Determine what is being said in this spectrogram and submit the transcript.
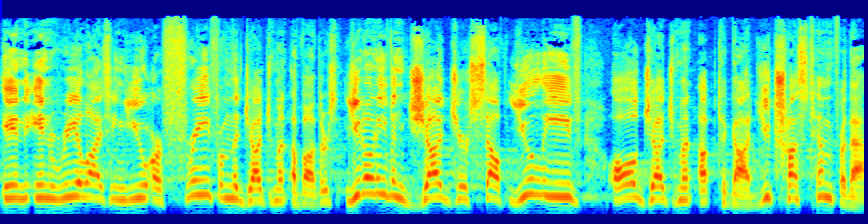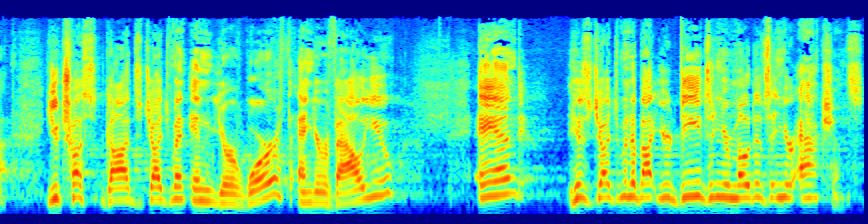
in, in realizing you are free from the judgment of others. You don't even judge yourself, you leave all judgment up to God. You trust Him for that. You trust God's judgment in your worth and your value, and His judgment about your deeds and your motives and your actions.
